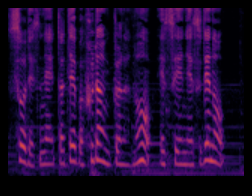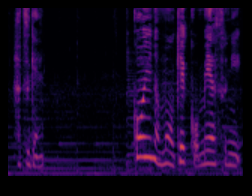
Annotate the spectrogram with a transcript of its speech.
そうですね例えば普段からの SNS での発言。こういうのも結構目安に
